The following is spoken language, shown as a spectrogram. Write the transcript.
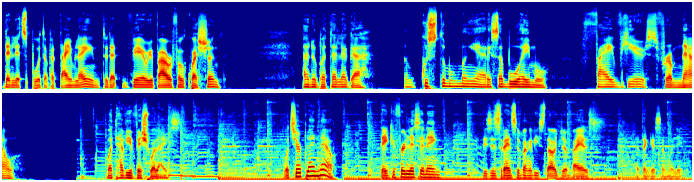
Then let's put up a timeline to that very powerful question. Ano ba talaga ang gusto mong mangyari sa buhay mo five years from now? What have you visualized? What's your plan now? Thank you for listening. This is Renzo Evangelista Audio Files. At hanggang sa muli.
